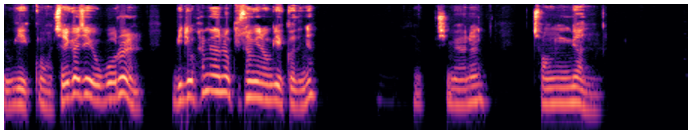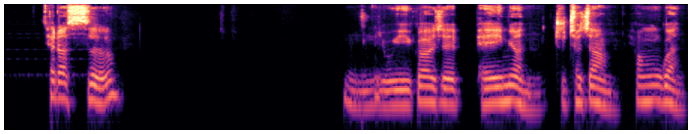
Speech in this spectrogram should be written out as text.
여기 있고 저희가 이제 요거를 미리 화면을 구성해 놓은 게 있거든요. 보시면은 정면 테라스 음, 여기가 이제 배면 주차장 현관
